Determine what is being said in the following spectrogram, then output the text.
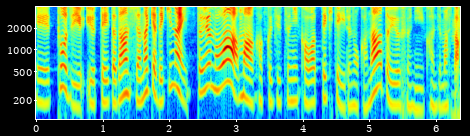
うん、えー、当時言っていた男子じゃなきゃできないというのは、まあ、確実に変わってきているのかなというふうに感じました。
